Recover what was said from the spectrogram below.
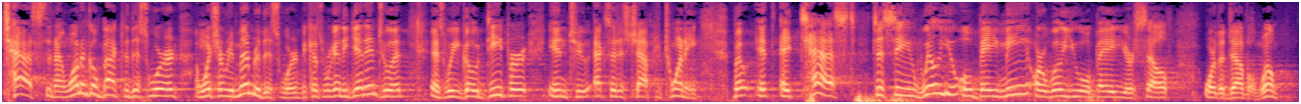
test, and I want to go back to this word. I want you to remember this word because we're going to get into it as we go deeper into Exodus chapter 20. But it's a test to see will you obey me or will you obey yourself or the devil? Well,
